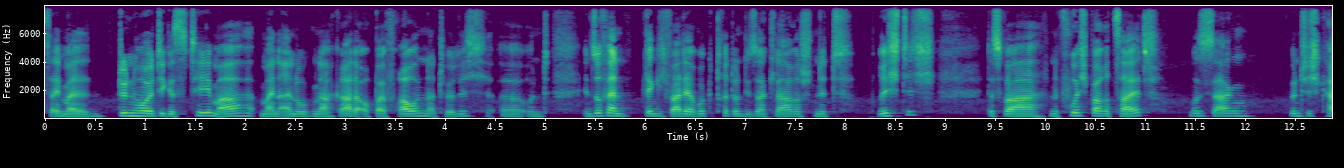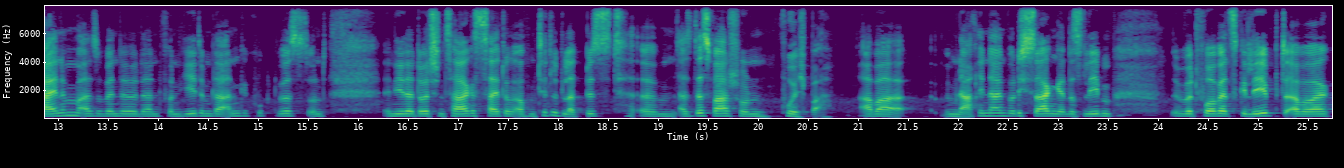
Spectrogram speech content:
sag ich mal, dünnhäutiges Thema, mein Eindruck nach, gerade auch bei Frauen natürlich. Äh, und insofern, denke ich, war der Rücktritt und dieser klare Schnitt richtig. Das war eine furchtbare Zeit, muss ich sagen. Wünsche ich keinem. Also wenn du dann von jedem da angeguckt wirst und in jeder deutschen Tageszeitung auf dem Titelblatt bist. Ähm, also das war schon furchtbar. Aber im Nachhinein würde ich sagen, ja, das Leben wird vorwärts gelebt, aber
